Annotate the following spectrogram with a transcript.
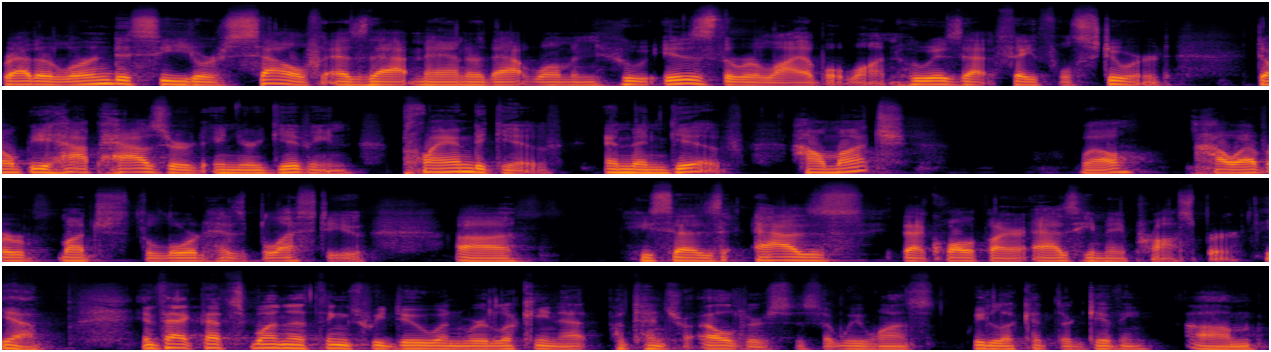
Rather, learn to see yourself as that man or that woman who is the reliable one, who is that faithful steward. Don't be haphazard in your giving. Plan to give and then give. How much? Well, however much the Lord has blessed you. Uh, he says, as that qualifier, as he may prosper. yeah. In fact, that's one of the things we do when we're looking at potential elders is that we want we look at their giving. Um,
